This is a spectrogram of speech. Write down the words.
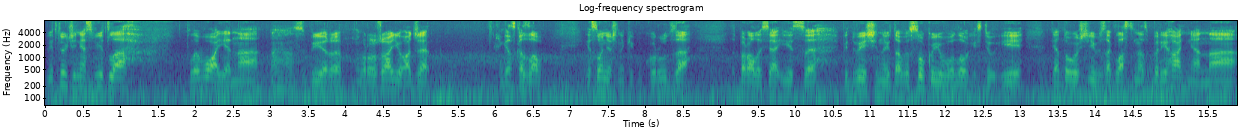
Відключення світла впливає на е, збір врожаю, адже, як я сказав, і соняшник, і кукурудза збиралися із е, підвищеною та високою вологістю. І для того, щоб закласти на зберігання, на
